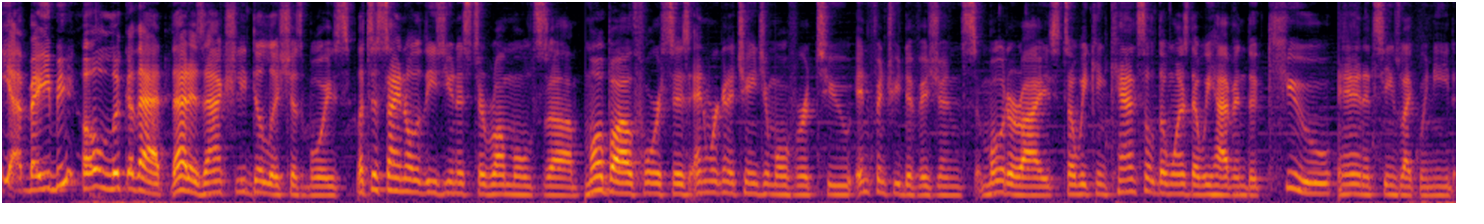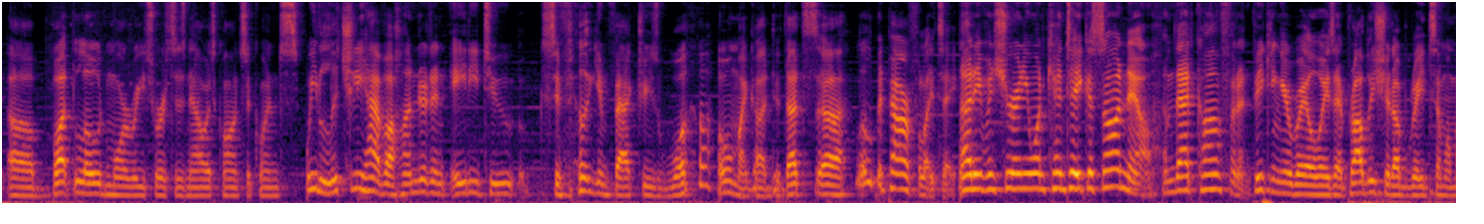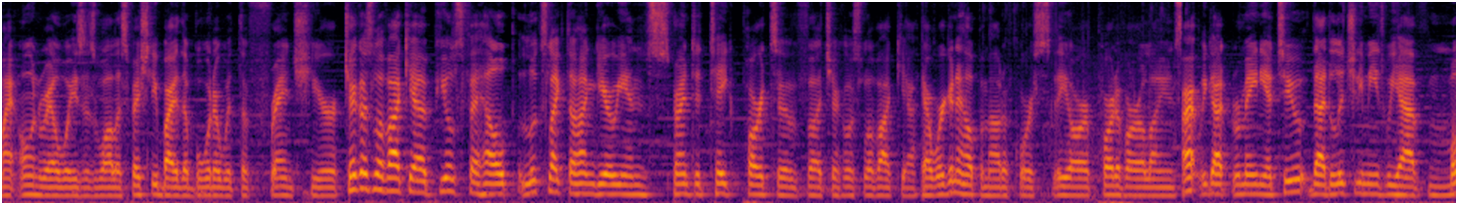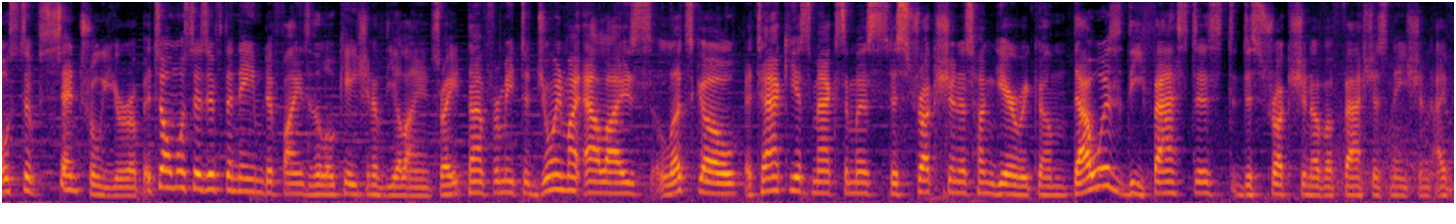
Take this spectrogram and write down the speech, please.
yeah, baby. Oh, look at that. That is actually delicious, boys. Let's assign all of these units to Rommel's uh, mobile forces, and we're going to change them over to infantry divisions, motorized, so we can cancel the ones that we have in the queue. And it seems like we need a buttload more resources now as consequence. We literally have 182 civilian factories. What? Oh my god, dude. That's uh, a little bit powerful, I'd say. Not even sure anyone can take us on on now. I'm that confident. Speaking of railways, I probably should upgrade some of my own railways as well, especially by the border with the French here. Czechoslovakia appeals for help. Looks like the Hungarians trying to take parts of uh, Czechoslovakia. Yeah, we're gonna help them out, of course. They are part of our alliance. All right, we got Romania too. That literally means we have most of Central Europe. It's almost as if the name defines the location of the alliance, right? Time for me to join my allies. Let's go. Attackius Maximus, Destructionis Hungaricum. That was the fastest fastest destruction of a fascist nation I've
